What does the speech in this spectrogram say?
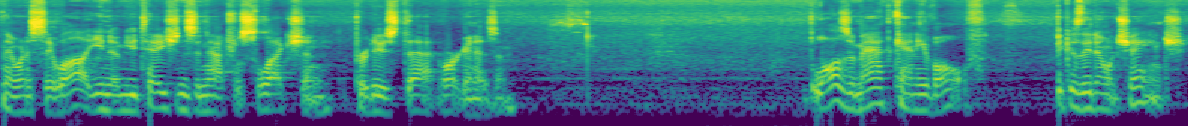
they want to say, well, you know, mutations and natural selection produced that organism. Laws of math can't evolve because they don't change.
